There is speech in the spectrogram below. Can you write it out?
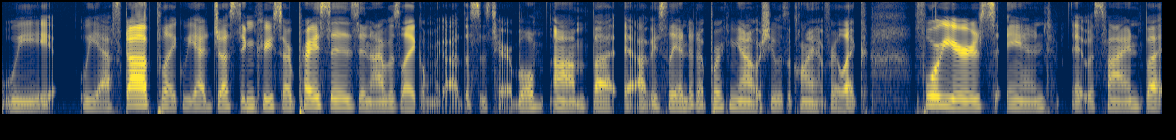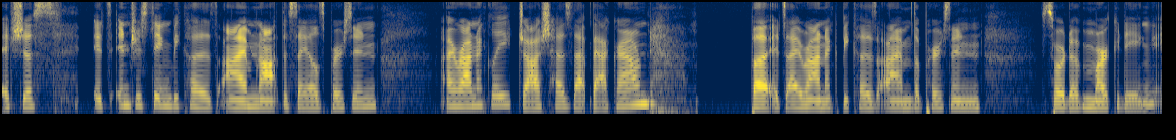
we we effed up. Like we had just increased our prices, and I was like, oh my god, this is terrible. Um, but it obviously ended up working out. She was a client for like four years, and it was fine. But it's just it's interesting because I'm not the salesperson. Ironically, Josh has that background, but it's ironic because I'm the person sort of marketing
